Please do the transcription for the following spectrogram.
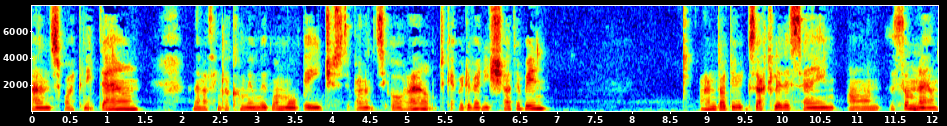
and swiping it down. And then I think I'll come in with one more bead just to balance it all out to get rid of any shadowing and I do exactly the same on the thumbnail.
